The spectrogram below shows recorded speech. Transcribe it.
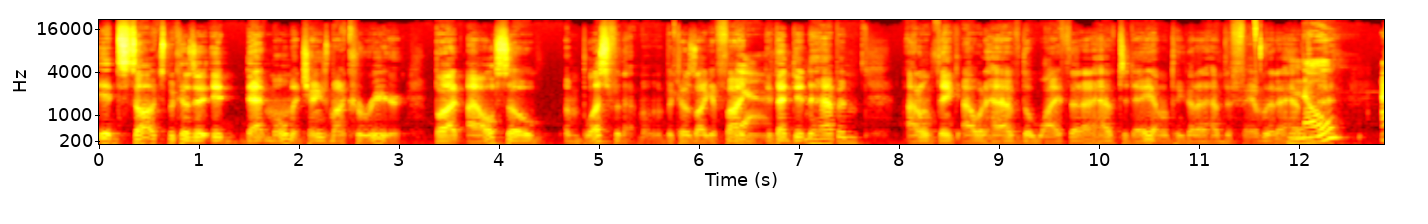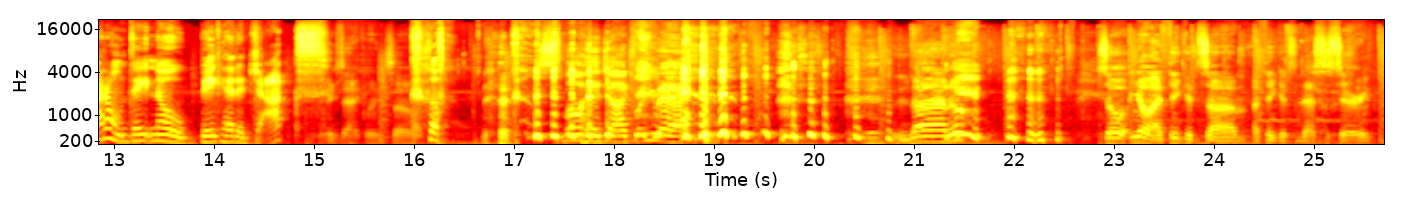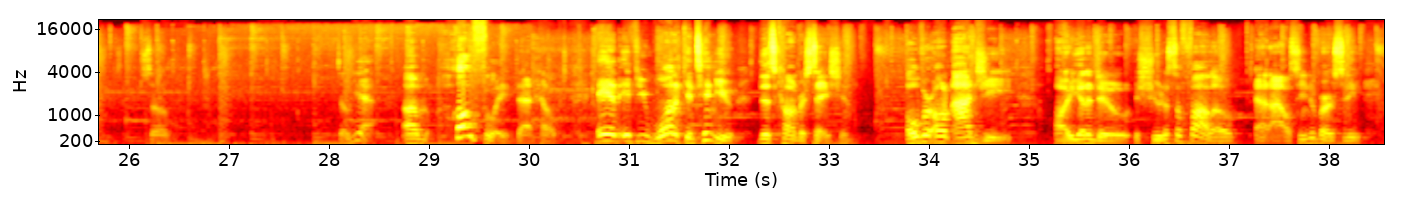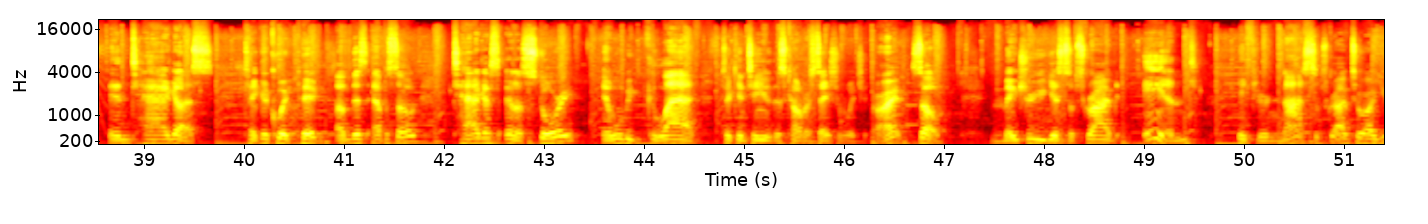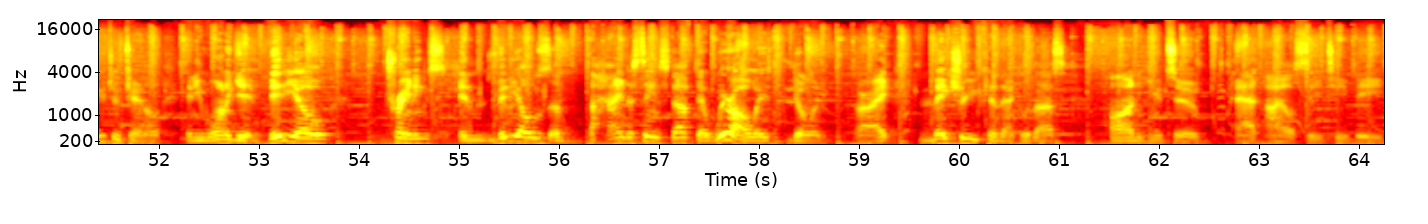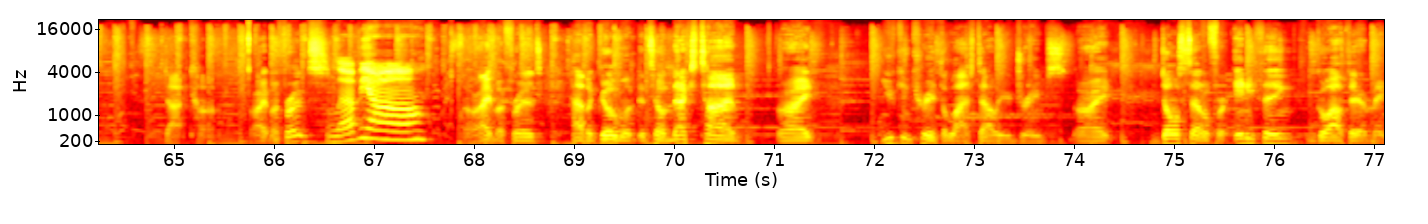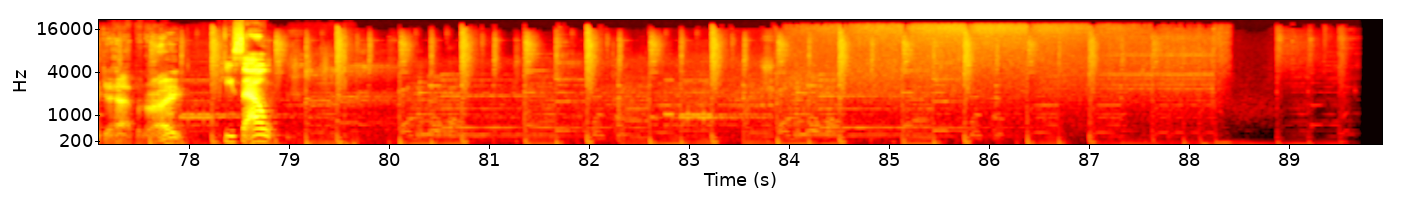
it sucks because it, it that moment changed my career. But I also am blessed for that moment because like if I Yeah. if that didn't happen, I don't think I would have the wife that I have today. I don't think that I have the family that I have No. today. I don't date no big headed jocks. Exactly. So small head jocks, where you at? Line up. So you know, I think it's um, I think it's necessary. So so yeah. Um, hopefully that helped. And if you want to continue this conversation over on IG, all you gotta do is shoot us a follow at ILC University and tag us. Take a quick pic of this episode, tag us in a story, and we'll be glad to continue this conversation with you. All right. So make sure you get subscribed. And if you're not subscribed to our YouTube channel and you want to get video trainings and videos of behind the scenes stuff that we're always doing, all right, make sure you connect with us on YouTube at ilctv.com. All right, my friends. Love y'all. All right, my friends. Have a good one. Until next time, all right, you can create the lifestyle of your dreams. All right, don't settle for anything. Go out there and make it happen. All right. Peace out.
